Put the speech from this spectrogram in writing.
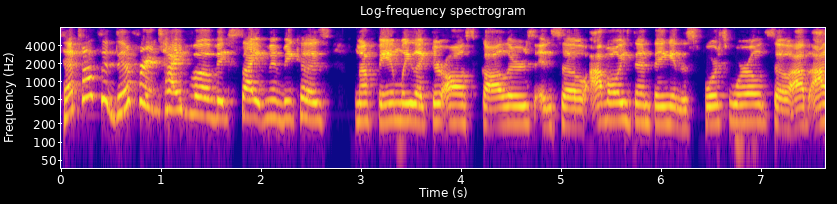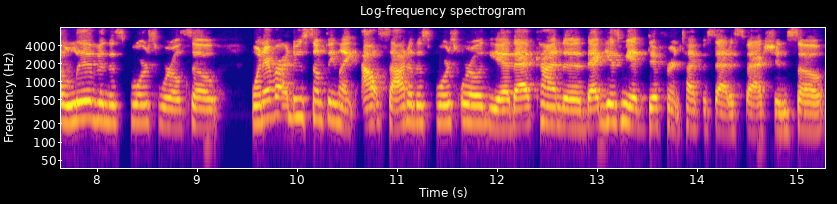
TED Talk's a different type of excitement because my family, like they're all scholars, and so I've always done thing in the sports world. So I, I live in the sports world. So whenever I do something like outside of the sports world, yeah, that kind of that gives me a different type of satisfaction. So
